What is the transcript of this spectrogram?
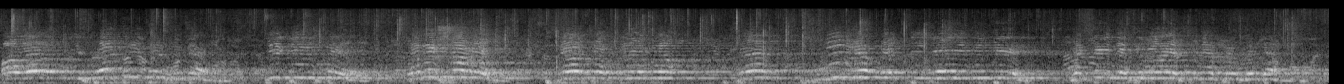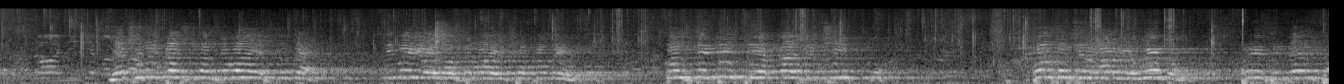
але адміністрації президента тільки і сили. Вони що роблять? Ця частина це зміна однієї людини, який називає себе президентом. Якщо ви кажете, називає себе, і ми його називаємо популистом. Конституція каже чітко, позачергові вибори президента,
